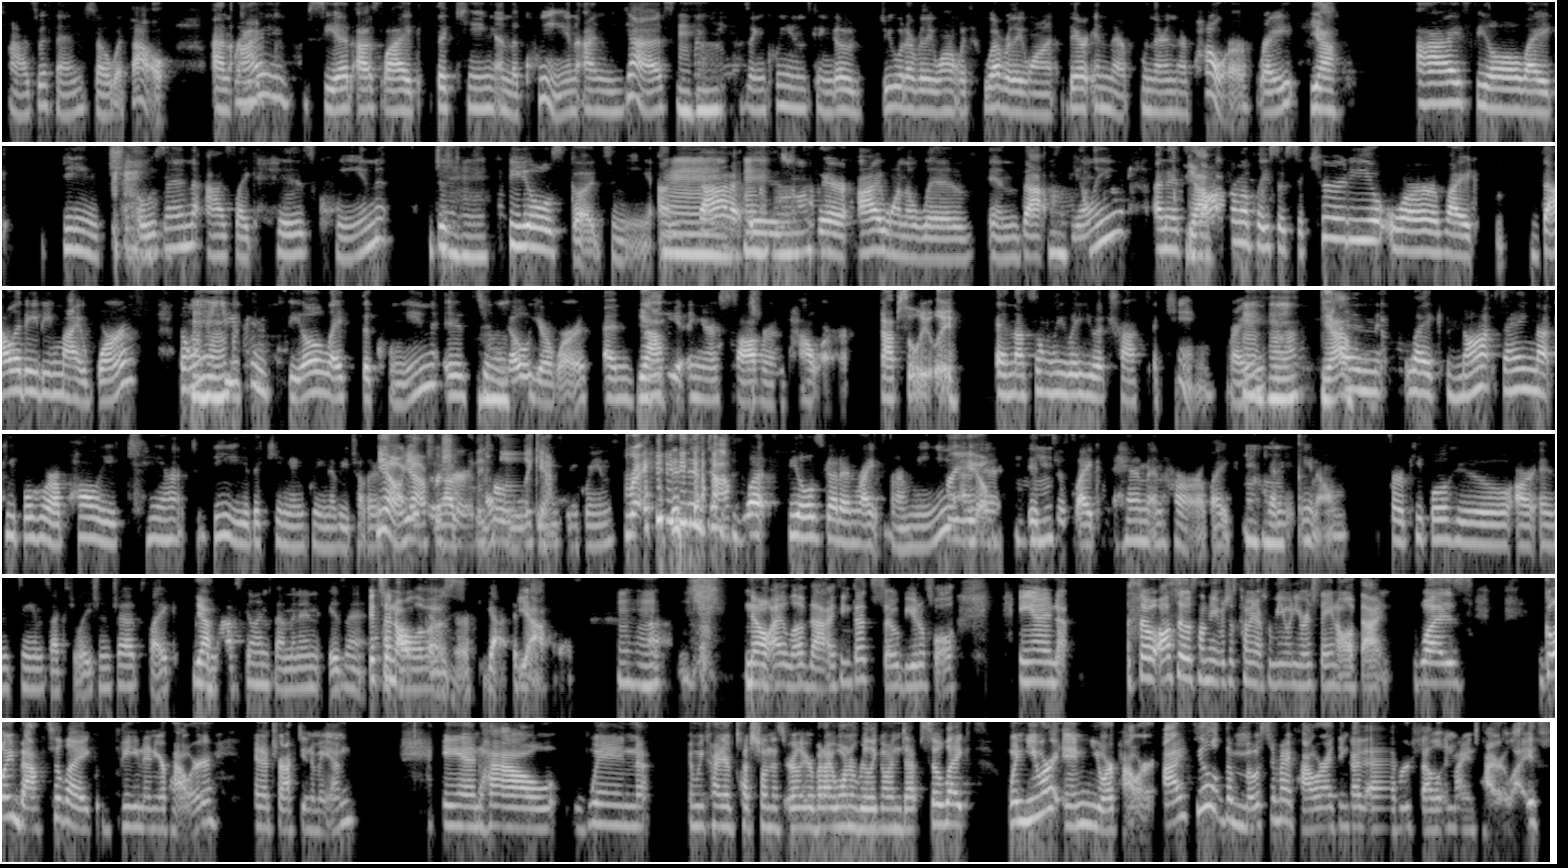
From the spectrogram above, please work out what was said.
as within so without and right. i see it as like the king and the queen and yes mm-hmm. kings and queens can go do whatever they want with whoever they want they're in their when they're in their power right yeah i feel like being chosen as like his queen just mm-hmm. feels good to me and mm-hmm. that is mm-hmm. where i want to live in that mm-hmm. feeling and it's yeah. not from a place of security or like validating my worth the only way mm-hmm. you can feel like the queen is to mm-hmm. know your worth and yeah. be in your sovereign power absolutely and that's the only way you attract a king right mm-hmm. yeah and like not saying that people who are poly can't be the king and queen of each other yeah yeah for sure they totally can and queens right this yeah. is just what feels good and right for me for you it, mm-hmm. it's just like him and her like mm-hmm. and you know for people who are in same-sex relationships like yeah masculine feminine isn't it's in all of us yeah yeah mm-hmm. um, no, I love that. I think that's so beautiful. And so also something that was just coming up for me when you were saying all of that was going back to like being in your power and attracting a man and how when and we kind of touched on this earlier but i want to really go in depth so like when you are in your power i feel the most in my power i think i've ever felt in my entire life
